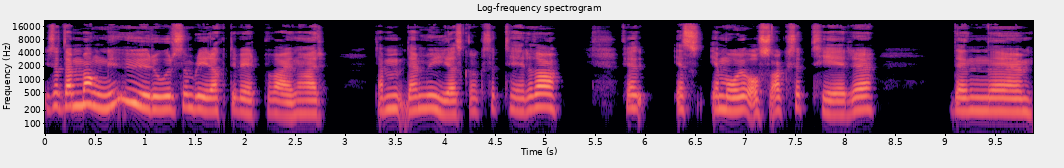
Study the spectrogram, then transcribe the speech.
det er mange uroer som blir aktivert på veien her. Det er, det er mye jeg skal akseptere, da. For jeg, jeg, jeg må jo også akseptere den eh,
